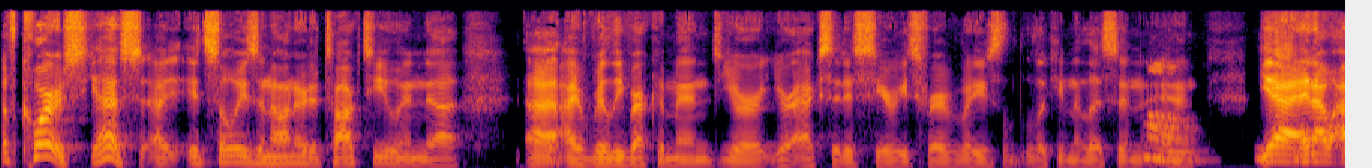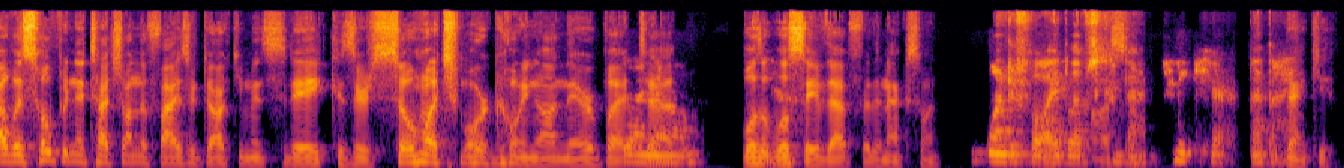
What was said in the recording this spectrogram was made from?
Of course, yes. Uh, it's always an honor to talk to you, and uh, uh, I really recommend your your Exodus series for everybody's looking to listen. Oh, and yeah, and I, I was hoping to touch on the Pfizer documents today because there's so much more going on there, but uh, we'll Yeah. we'll save that for the next one. Wonderful. I'd love to come back. Take care. Bye bye. Thank you.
